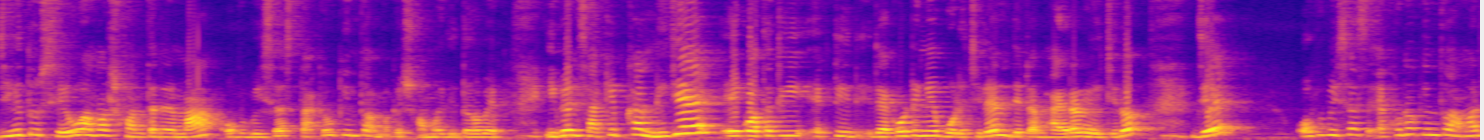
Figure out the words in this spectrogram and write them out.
যেহেতু সেও আমার সন্তানের মা, অপবিশ্বাস, তাকেও কিন্তু আমাকে সময় দিতে হবে। ইভেন সাকিব খান নিজে এই কথাটি একটি রেকর্ডিংয়ে বলেছিলেন, যেটা ভাইরাল হয়েছিল, যে অপবিশ্বাস এখনও কিন্তু আমার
